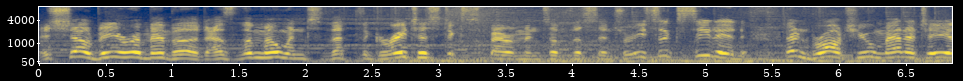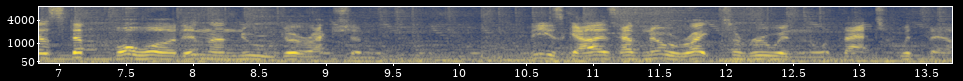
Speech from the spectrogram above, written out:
This shall be remembered as the moment that the greatest experiment of the century succeeded and brought humanity a step forward in a new direction. These guys have no right to ruin that with their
